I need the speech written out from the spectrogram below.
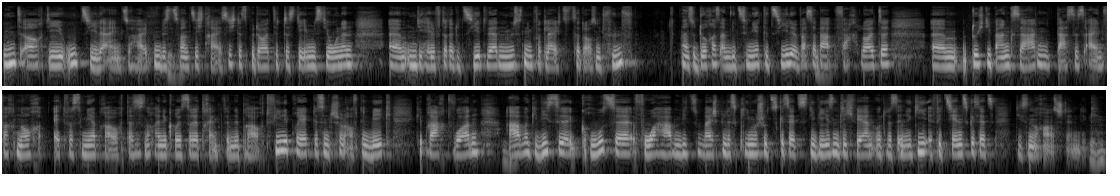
und auch die EU-Ziele einzuhalten bis 2030. Das bedeutet, dass die Emissionen ähm, um die Hälfte reduziert werden müssen im Vergleich zu 2005. Also durchaus ambitionierte Ziele, was aber Fachleute ähm, durch die Bank sagen, dass es einfach noch etwas mehr braucht, dass es noch eine größere Trendwende braucht. Viele Projekte sind schon auf den Weg gebracht worden, aber gewisse große Vorhaben, wie zum Beispiel das Klimaschutzgesetz, die wesentlich wären, oder das Energieeffizienzgesetz, die sind noch ausständig. Mhm.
